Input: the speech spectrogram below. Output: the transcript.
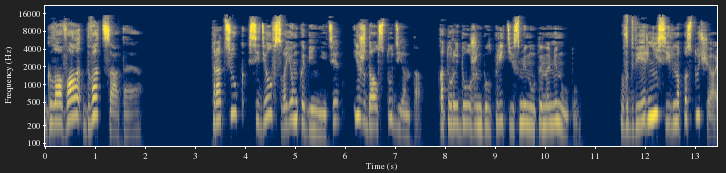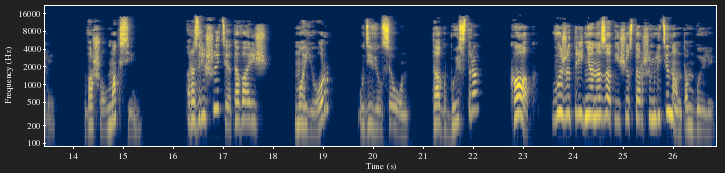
Глава двадцатая Трацюк сидел в своем кабинете и ждал студента, который должен был прийти с минуты на минуту. В дверь не сильно постучали. Вошел Максим. «Разрешите, товарищ майор?» — удивился он. «Так быстро? Как? Вы же три дня назад еще старшим лейтенантом были».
